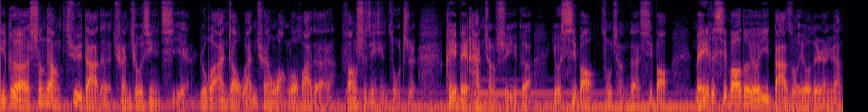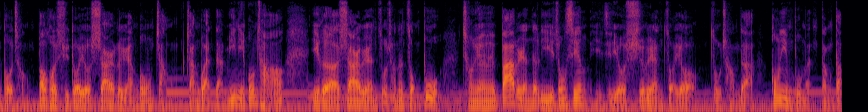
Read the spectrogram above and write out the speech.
一个声量巨大的全球性企业，如果按照完全网络化的方式进行组织，可以被看成是一个由细胞组成的细胞。每一个细胞都由一打左右的人员构成，包括许多由十二个员工掌掌管的迷你工厂，一个十二个人组成的总部。成员为八个人的利益中心，以及由十个人左右组成的供应部门等等。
